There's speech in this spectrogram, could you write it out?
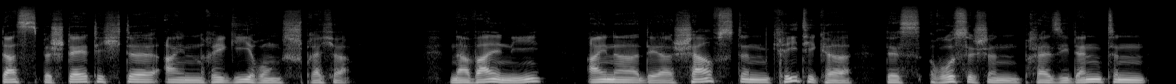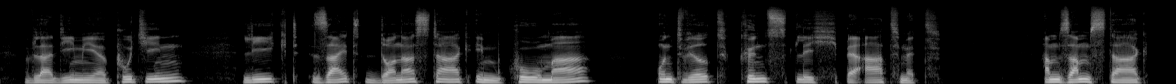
Das bestätigte ein Regierungssprecher. Nawalny, einer der schärfsten Kritiker des russischen Präsidenten Wladimir Putin, liegt seit Donnerstag im Koma und wird künstlich beatmet. Am Samstag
